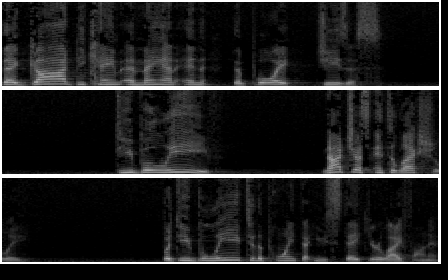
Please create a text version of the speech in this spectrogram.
that God became a man in the boy Jesus? Do you believe, not just intellectually, but do you believe to the point that you stake your life on it?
